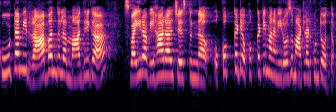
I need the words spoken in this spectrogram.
కూటమి రాబందుల మాదిరిగా స్వైర విహారాలు చేస్తున్న ఒక్కొక్కటి ఒక్కొక్కటి మనం ఈరోజు మాట్లాడుకుంటూ వద్దాం.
